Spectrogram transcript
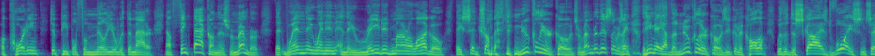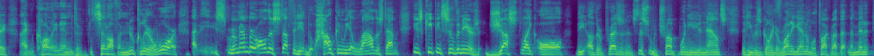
according to people familiar with the matter. Now, think back on this. Remember that when they went in and they raided Mar a Lago, they said Trump had the nuclear codes. Remember this? They were saying he may have the nuclear codes. He's going to call up with a disguised voice and say, I'm calling in to set off a nuclear war. I mean, remember all this stuff that he, how can we allow this to happen? He was keeping souvenirs, just like all the other presidents. This was Trump when he announced that he was going to run again, and we'll talk about that in a minute.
